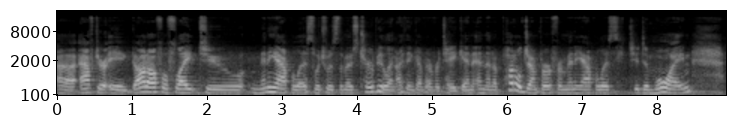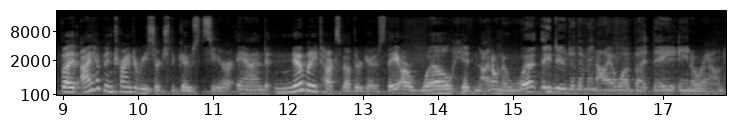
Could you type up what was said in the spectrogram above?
uh, after a god awful flight to Minneapolis, which was the most turbulent I think I've ever taken, and then a puddle jumper from Minneapolis to Des Moines. But I have been trying to research the ghosts here, and nobody talks about their ghosts. They are well hidden. I don't know what they do to them in Iowa, but they ain't around.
